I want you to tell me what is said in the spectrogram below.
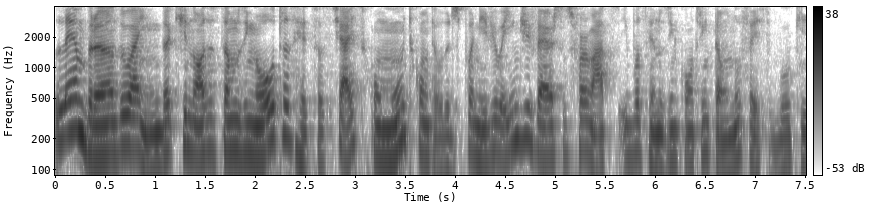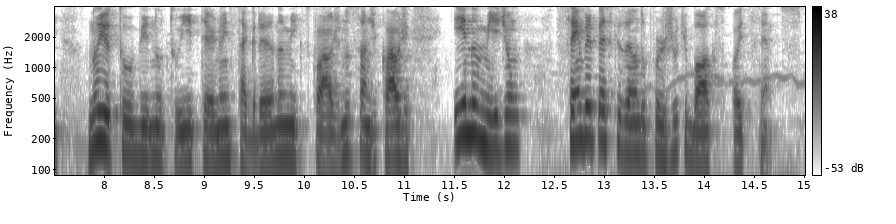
Lembrando ainda que nós estamos em outras redes sociais com muito conteúdo disponível em diversos formatos e você nos encontra então no Facebook, no YouTube, no Twitter, no Instagram, no Mixcloud, no SoundCloud e no Medium, sempre pesquisando por Jukebox 800.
